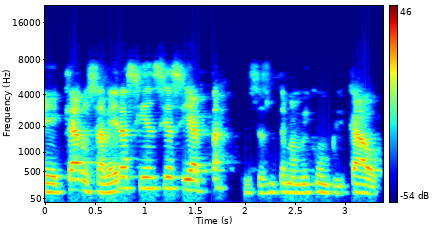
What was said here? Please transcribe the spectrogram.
Eh, claro, saber a ciencia cierta, ese es un tema muy complicado,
